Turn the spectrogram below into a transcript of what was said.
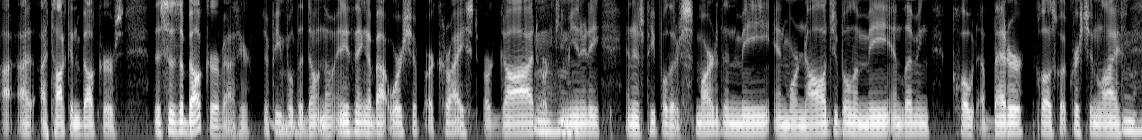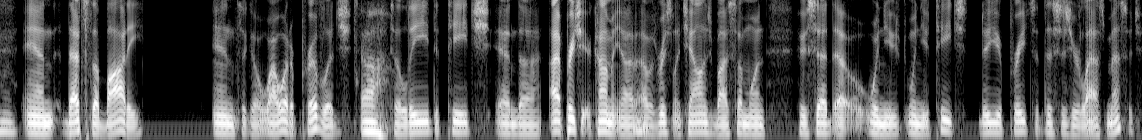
I, I, I talk in bell curves. This is a bell curve out here. There are mm-hmm. people that don't know anything about worship or Christ or God or mm-hmm. community, and there's people that are smarter than me and more knowledgeable than me and living quote a better close quote Christian life, mm-hmm. and that's the body. And to go, wow, what a privilege Oh. to lead, to teach, and uh, I appreciate your comment. I, I was recently challenged by someone who said, uh, "When you when you teach, do you preach that this is your last message?"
